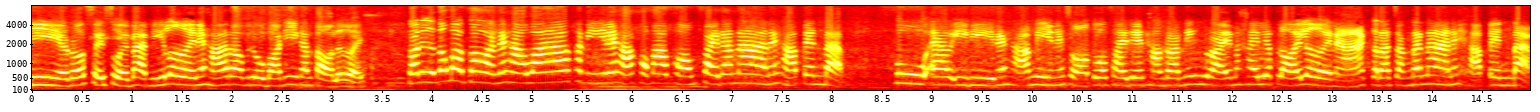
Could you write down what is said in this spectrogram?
นี่รถสวยๆแบบนี้เลยนะคะ เราไปดูบอดี้กันต่อเลย ก่อนอื่นต้องบอกก่อนนะคะว่าคันนี้นะคะเขามาพร้อมไฟด้านหน้านะคะ เป็นแบบ Full LED นะคะ มีในส่วนของตัวไฟ Daytime Running Light มาให้เรียบร้อยเลยนะ กระจังด้านหน้านะคะ เป็นแบบ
